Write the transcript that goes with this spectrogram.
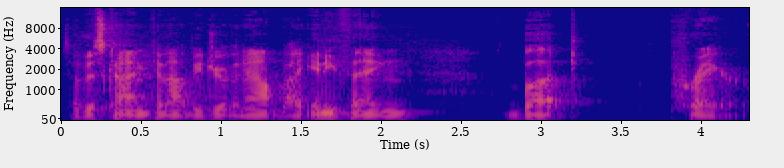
So this kind cannot be driven out by anything but prayer.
